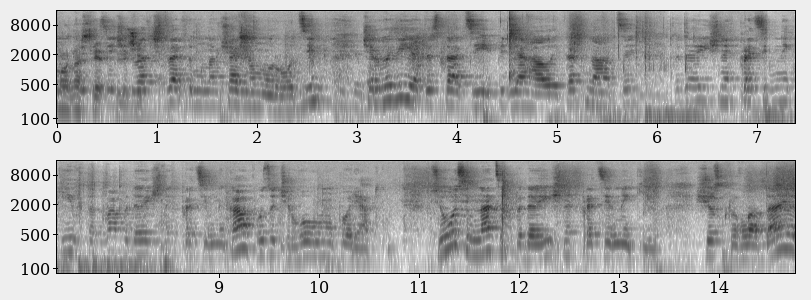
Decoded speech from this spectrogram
Можна світ включити. 2024 навчальному році черговій атестації підлягали 15 педагогічних працівників та 2 педагогічних працівника у позачерговому порядку. Всього 17 педагогічних працівників, що складає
